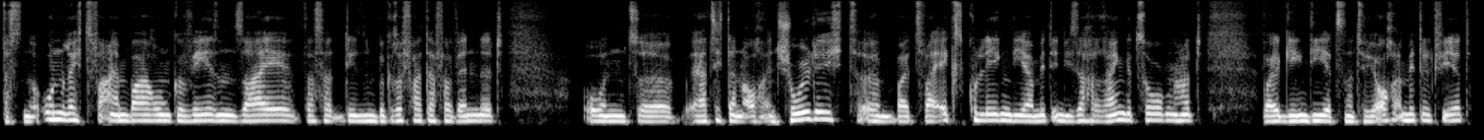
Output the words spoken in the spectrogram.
dass eine Unrechtsvereinbarung gewesen sei, dass er diesen Begriff hat er verwendet. Und äh, er hat sich dann auch entschuldigt äh, bei zwei Ex-Kollegen, die er mit in die Sache reingezogen hat, weil gegen die jetzt natürlich auch ermittelt wird.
